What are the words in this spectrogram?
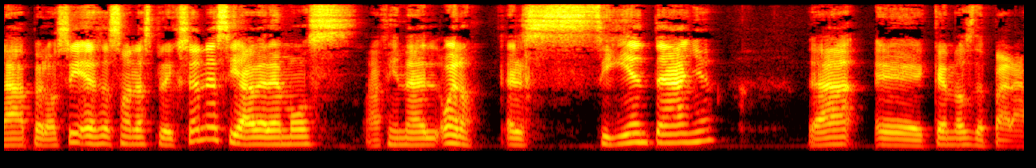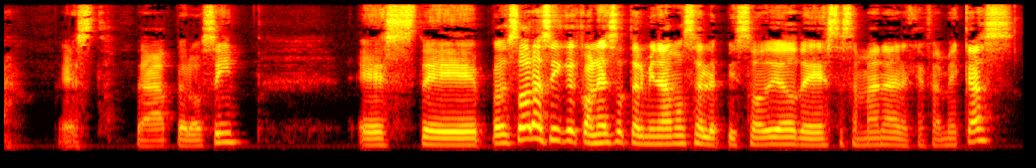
¿Ya? Pero sí, esas son las predicciones y ya veremos a final. Bueno, el siguiente año, ¿ya? Eh, qué nos depara esto. ¿ya? Pero sí. Este, pues ahora sí que con eso terminamos el episodio de esta semana del Jefe MCAS.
